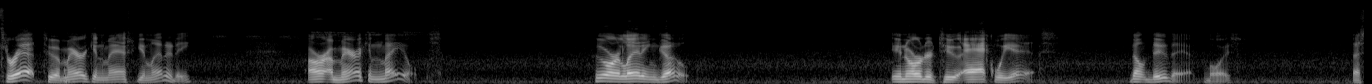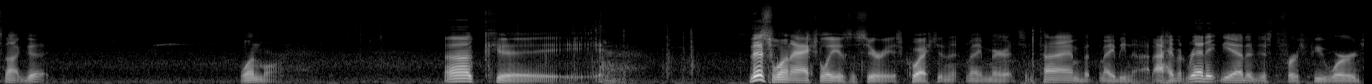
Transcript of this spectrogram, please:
threat to American masculinity are American males who are letting go in order to acquiesce. Don't do that, boys. That's not good. One more. Okay. This one actually is a serious question. It may merit some time, but maybe not. I haven't read it yet, of just the first few words.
